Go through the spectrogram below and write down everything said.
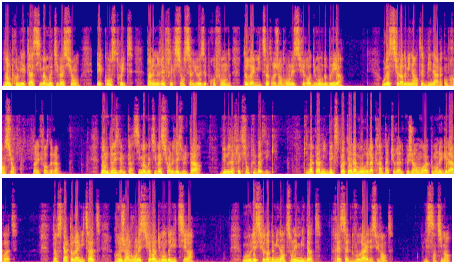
Dans le premier cas, si ma motivation est construite par une réflexion sérieuse et profonde, Torah et Mitzvot rejoindront les sphirotes du monde de Bria, où la sphira dominante est Bina, la compréhension dans les forces de l'âme. Dans le deuxième cas, si ma motivation est le résultat d'une réflexion plus basique, qui m'a permis d'exploiter l'amour et la crainte naturelle que j'ai en moi, que mon vote. Dans ce cas, Torah et rejoindront les sphirotes du monde de Yitzhira, où les sphirotes dominantes sont les Midot, Chesed, Gvura et les suivantes, les sentiments,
